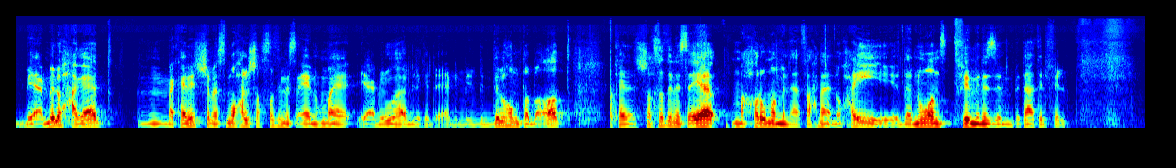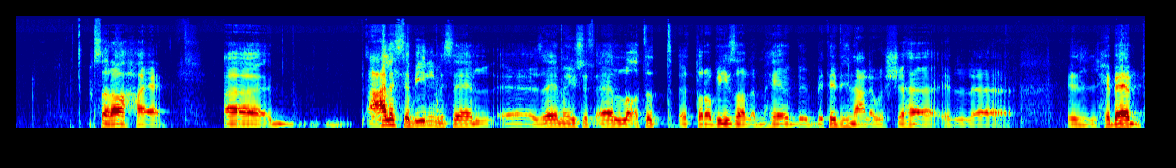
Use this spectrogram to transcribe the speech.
بيعملوا حاجات ما كانتش مسموحة للشخصيات النسائية إن هم يعملوها قبل كده. يعني بيديلهم طبقات كانت الشخصيات النسائية محرومة منها. فإحنا نحيي the nuance feminism بتاعت الفيلم. بصراحة يعني. آه على سبيل المثال آه زي ما يوسف قال لقطة الترابيزة لما هي بتدهن على وشها ال- الهباب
